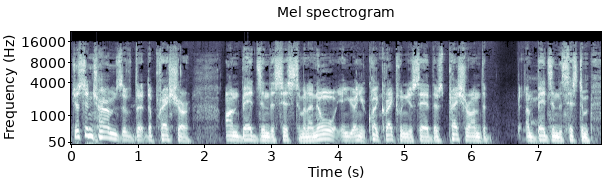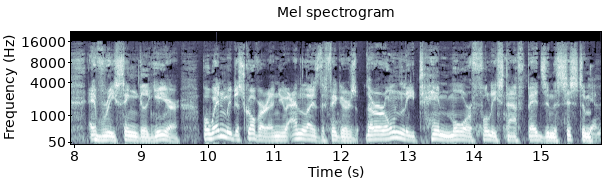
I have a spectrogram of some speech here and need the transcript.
Just in terms of the, the pressure on beds in the system, and I know, and you're quite correct when you say there's pressure on the beds in the system every single year. But when we discover and you analyse the figures, there are only 10 more fully staffed beds in the system yeah.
